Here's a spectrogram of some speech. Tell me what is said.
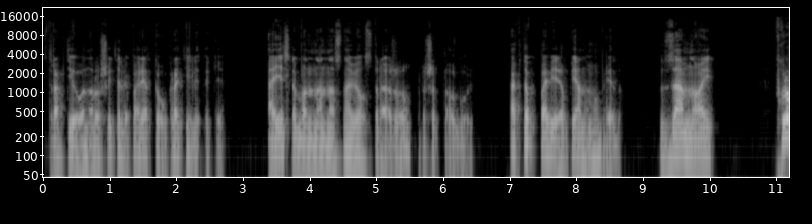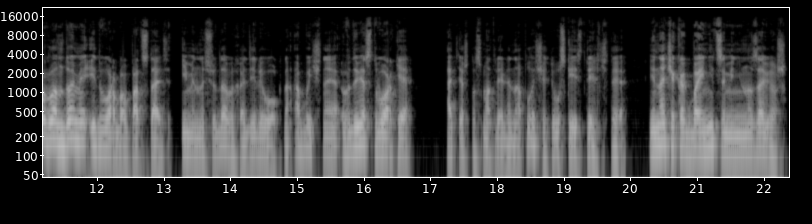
Строптивого нарушителя порядка укротили таки. — А если бы он на нас навел стражу? — прошептал Гуль. — А кто поверил пьяному бреду? — За мной! В круглом доме и двор был под стать. Именно сюда выходили окна, обычные, в две створки, а те, что смотрели на площадь, узкие и стрельчатые — Иначе как бойницами не назовешь.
